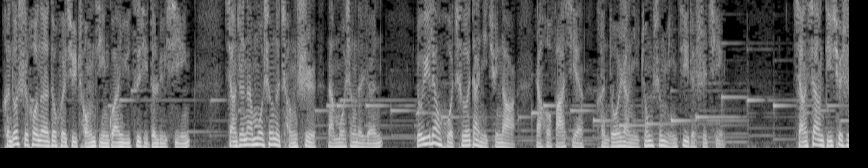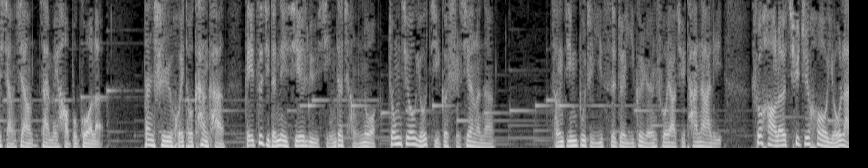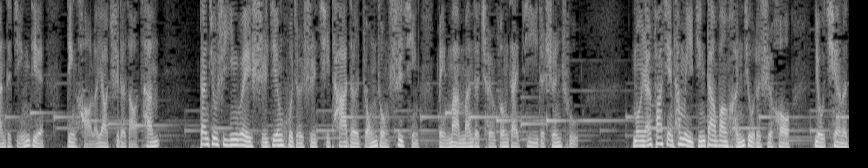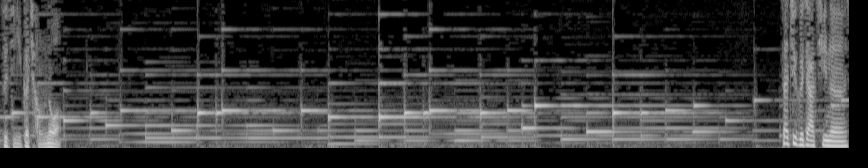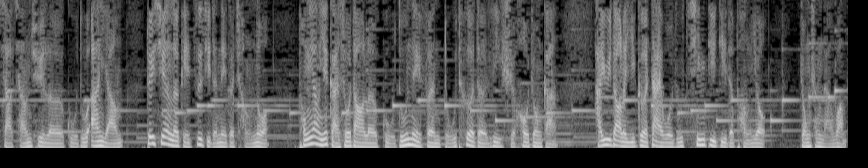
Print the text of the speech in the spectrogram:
很多时候呢，都会去憧憬关于自己的旅行，想着那陌生的城市，那陌生的人，由一辆火车带你去那儿，然后发现很多让你终生铭记的事情。想象的确是想象，再美好不过了。但是回头看看，给自己的那些旅行的承诺，终究有几个实现了呢？曾经不止一次对一个人说要去他那里，说好了去之后游览的景点，订好了要吃的早餐，但就是因为时间或者是其他的种种事情，被慢慢的尘封在记忆的深处。猛然发现他们已经淡忘很久的时候，又欠了自己一个承诺。在这个假期呢，小强去了古都安阳，兑现了给自己的那个承诺，同样也感受到了古都那份独特的历史厚重感，还遇到了一个待我如亲弟弟的朋友，终生难忘。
